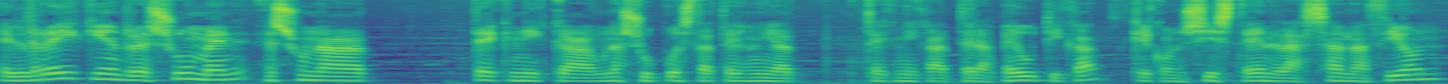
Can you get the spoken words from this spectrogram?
el Reiki, en resumen, es una técnica, una supuesta técnica, técnica terapéutica que consiste en la sanación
